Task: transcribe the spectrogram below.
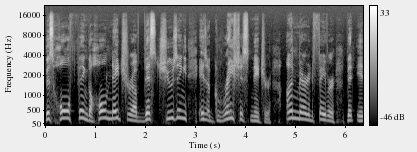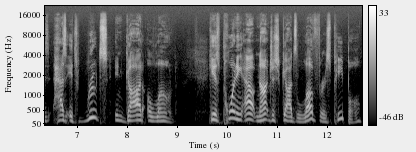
This whole thing, the whole nature of this choosing is a gracious nature, unmerited favor that is, has its roots in God alone. He is pointing out not just God's love for his people,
